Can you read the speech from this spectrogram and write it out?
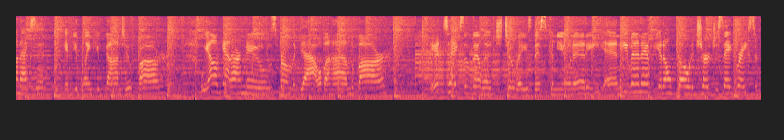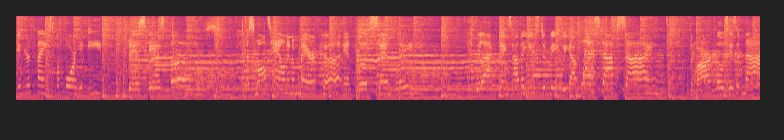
one exit. If you blink, you've gone too far. We all get our news from the gal behind the bar. It takes a village to raise this community. And even if you don't go to church, you say grace or give your thanks before you eat. This is us, a small town in America. And put simply, we like things how they used to be. We got one stop sign. The bar closes at nine,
